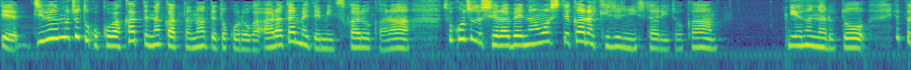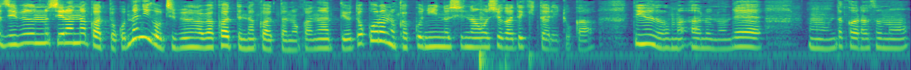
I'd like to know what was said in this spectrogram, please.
て自分もちょっとここ分かってなかったなってところが改めて見つかるから、そこをちょっと調べ直してから記事にしたりとか、っていうふうになると、やっぱ自分の知らなかったこ何が自分は分かってなかったのかなっていうところの確認のし直しができたりとかっていうのもあるので、うん、だからその、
